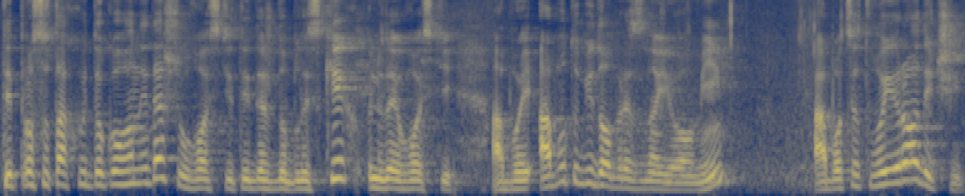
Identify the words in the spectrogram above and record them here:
Ти просто так хоч до кого не йдеш у гості, ти йдеш до близьких людей в гості, або, або тобі добре знайомі, або це твої родичі.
